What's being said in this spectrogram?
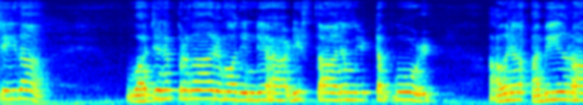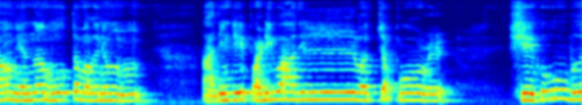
ചെയ്ത വചനപ്രകാരം അതിന്റെ അടിസ്ഥാനം ഇട്ടപ്പോൾ അവന് അബീറാം എന്ന മൂത്ത മകനും അതിന്റെ പടിവാതിൽ വച്ചപ്പോൾ ഷെഹൂബ്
